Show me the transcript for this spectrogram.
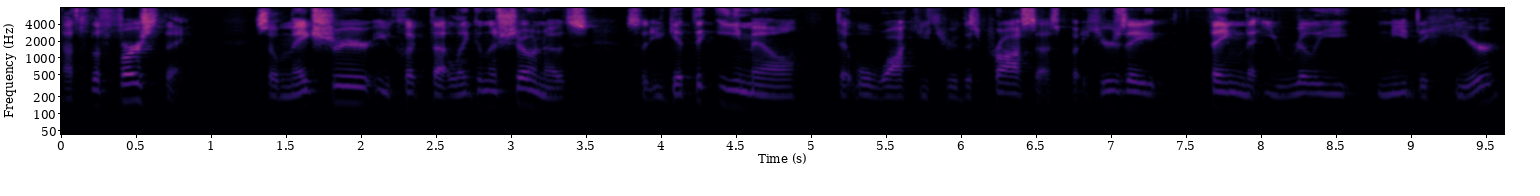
That's the first thing. So make sure you click that link in the show notes so that you get the email that will walk you through this process. But here's a thing that you really need to hear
